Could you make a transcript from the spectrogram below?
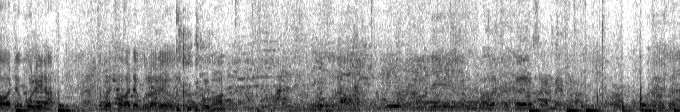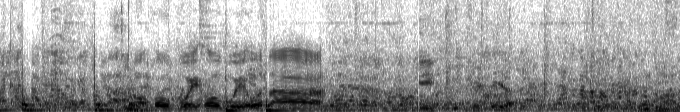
thua đa bù lì nè, 타와드 볼라를 오고 이거 이거 쓰나 이거 오 보이 오 보이 오사 이 글씨야 너무 많아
